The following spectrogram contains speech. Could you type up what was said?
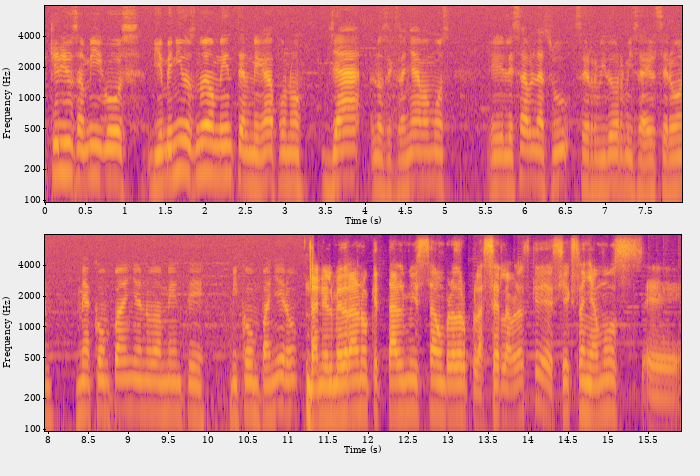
queridos amigos, bienvenidos nuevamente al megáfono, ya los extrañábamos, eh, les habla su servidor Misael Cerón, me acompaña nuevamente mi compañero Daniel Medrano, ¿qué tal Misa? Un verdadero placer, la verdad es que sí extrañamos eh,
